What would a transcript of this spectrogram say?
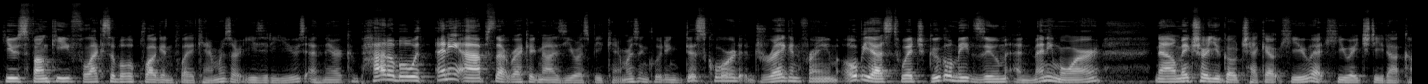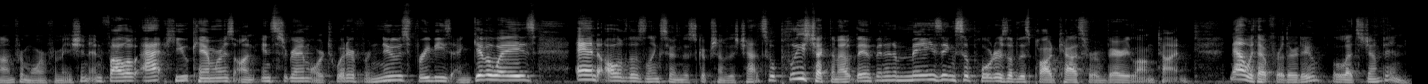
Hue's funky, flexible plug and play cameras are easy to use and they are compatible with any apps that recognize USB cameras, including Discord, Dragonframe, OBS, Twitch, Google Meet, Zoom, and many more. Now, make sure you go check out Hue at huehd.com for more information and follow at Hue Cameras on Instagram or Twitter for news, freebies, and giveaways. And all of those links are in the description of this chat, so please check them out. They have been an amazing supporters of this podcast for a very long time. Now, without further ado, let's jump in.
